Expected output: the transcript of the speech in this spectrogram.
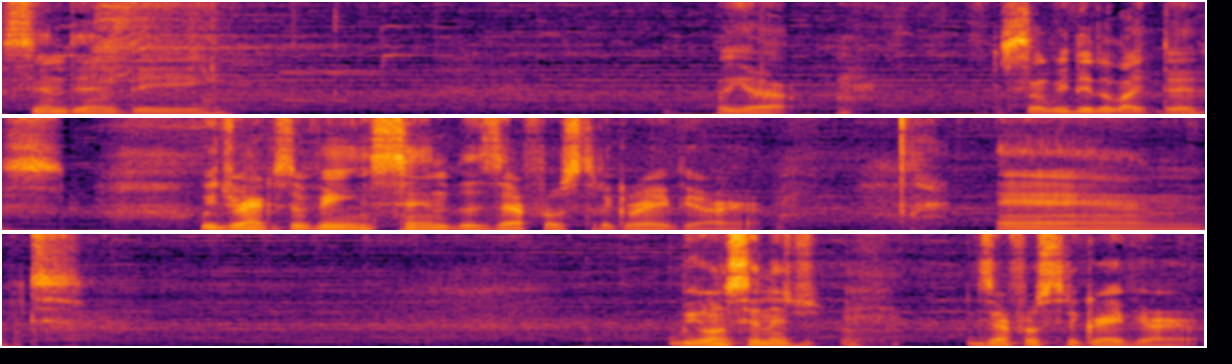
send in the oh, yeah. So we did it like this. We Dragon's Revenge send the Zephyros to the graveyard. And we're gonna send the Zephyros to the graveyard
